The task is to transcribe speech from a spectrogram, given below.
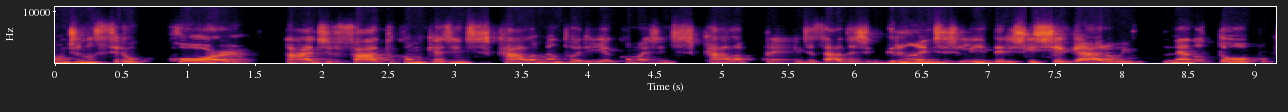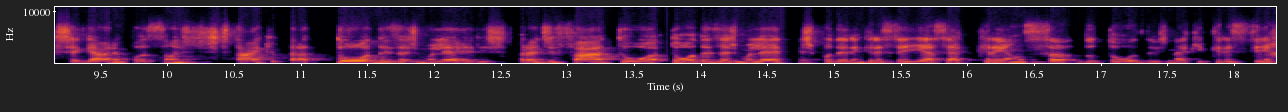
onde no seu core tá de fato como que a gente escala a mentoria, como a gente escala aprendizados de grandes líderes que chegaram né, no topo, que chegaram em posições de destaque para todas as mulheres, para de fato todas as mulheres poderem crescer. E essa é a crença do todas, né? Que crescer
